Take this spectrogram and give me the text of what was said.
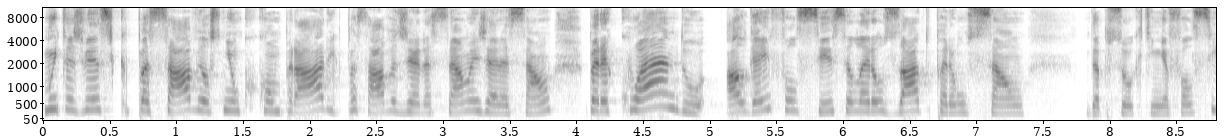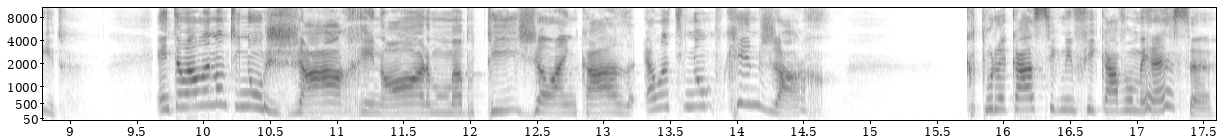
muitas vezes que passava, eles tinham que comprar e que passava de geração em geração, para quando alguém falecesse, ele era usado para a unção da pessoa que tinha falecido. Então ela não tinha um jarro enorme, uma botija lá em casa, ela tinha um pequeno jarro, que por acaso significava uma herança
